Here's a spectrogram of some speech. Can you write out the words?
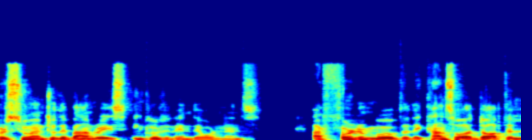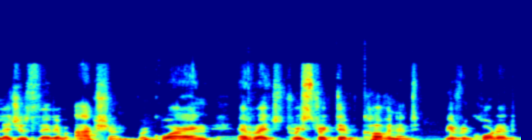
pursuant to the boundaries included in the ordinance. I further move that the council adopt a legislative action requiring a restrictive covenant be recorded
